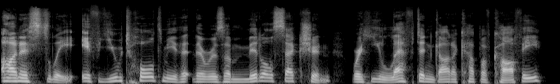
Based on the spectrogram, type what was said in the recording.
honestly, if you told me that there was a middle section where he left and got a cup of coffee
